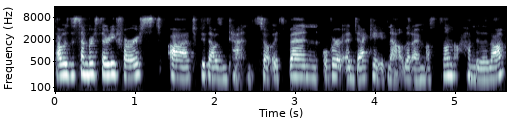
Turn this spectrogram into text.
That was December 31st, uh, 2010. So it's been over a decade now that I'm Muslim, alhamdulillah.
